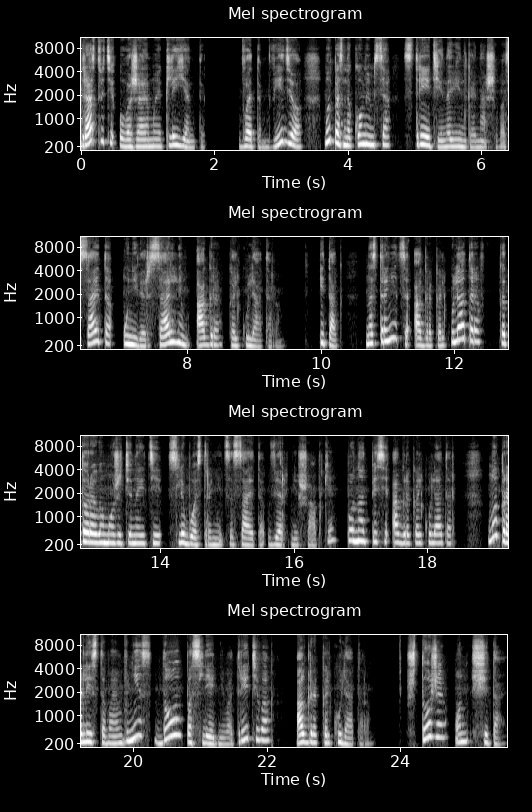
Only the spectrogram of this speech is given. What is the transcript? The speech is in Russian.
Здравствуйте, уважаемые клиенты! В этом видео мы познакомимся с третьей новинкой нашего сайта – универсальным агрокалькулятором. Итак, на странице агрокалькуляторов, которую вы можете найти с любой страницы сайта в верхней шапке по надписи «Агрокалькулятор», мы пролистываем вниз до последнего третьего агрокалькулятора. Что же он считает?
